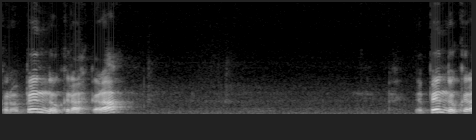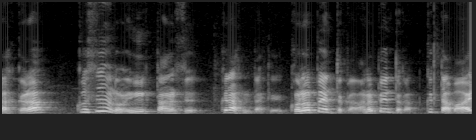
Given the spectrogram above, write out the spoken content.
このペンのクラスから、ペンのクラスから複数のインスタンス、クラスに対して、このペンとかあのペンとか作った場合、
